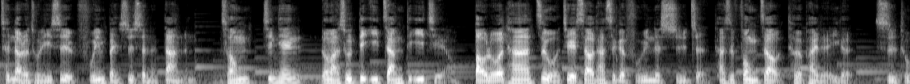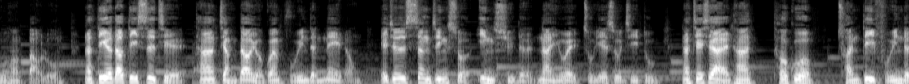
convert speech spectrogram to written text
晨祷的主题是福音本是神的大能。从今天罗马书第一章第一节哦，保罗他自我介绍，他是个福音的使者，他是奉召特派的一个使徒哈。保罗，那第二到第四节，他讲到有关福音的内容，也就是圣经所应许的那一位主耶稣基督。那接下来他透过传递福音的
